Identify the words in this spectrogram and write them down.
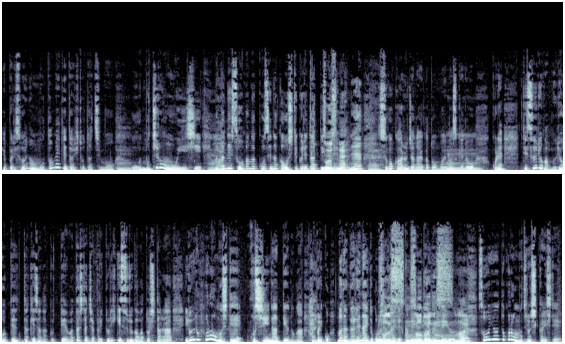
やっぱりそういうのを求めてた人たちも、うん、もちろん多いし、またね、相場がこう背中を押してくれたっていう面もね、ね。すごくあるんじゃないかと思いますけど、これ、手数料が無料ってだけじゃなくて、私たちやっぱり取引する側としたら、いろいろフォローもしてほしいなっていうのが、やっぱりこう、まだ慣れないところじゃないですか、その通りです。っていうと、はい、そういうところももちろんしっかりして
